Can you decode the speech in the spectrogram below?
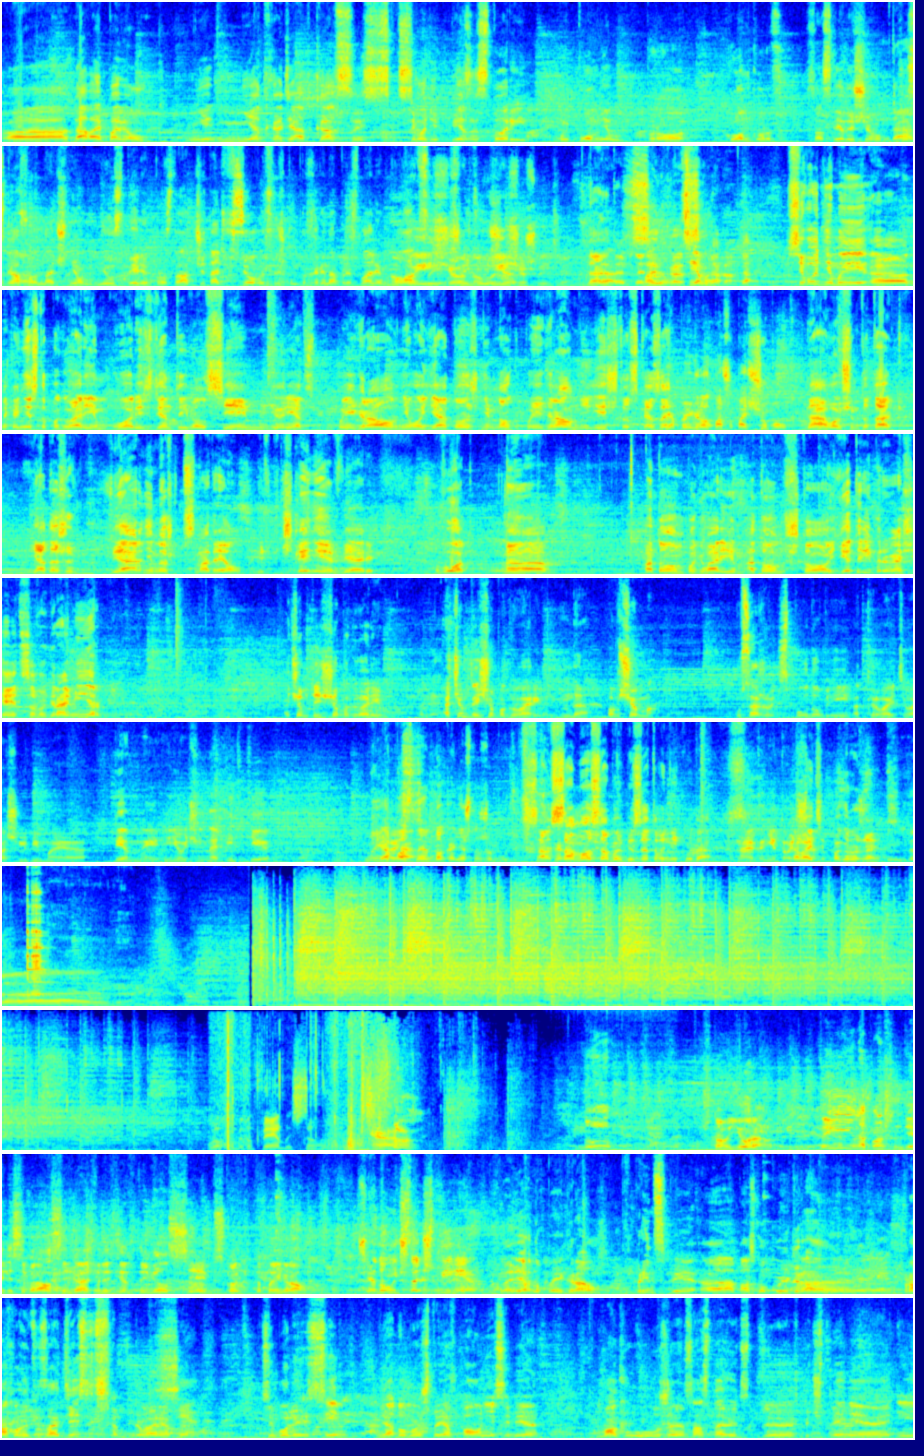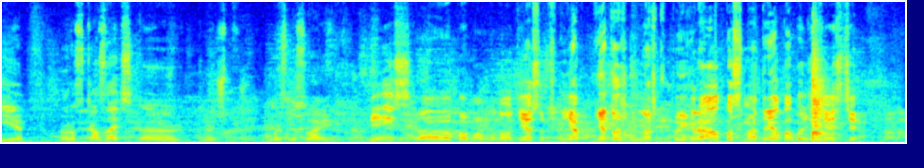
Э, давай, Павел, не, не отходя от кассы, сегодня без историй. Мы помним про конкурс со следующего Да, батискафа да. начнем. Не успели просто отчитать все, вы слишком до хрена прислали. Но Молодцы, вы еще, шлите но вы еще. шлите. Да, Да, это обязательно. Павел, тема. ссылка, Да. Сегодня мы э, наконец-то поговорим о Resident Evil 7. Юрец поиграл в него, я тоже немного поиграл, мне есть что сказать. Я поиграл, Пашу пощупал. Да, в общем-то так. Я даже VR немножко посмотрел, и впечатление в VR. Вот. Э, потом поговорим о том, что E3 превращается в Игромир. О чем-то еще поговорим. О чем-то еще поговорим. Да. В общем, усаживайтесь поудобнее, открывайте ваши любимые пенные и не очень напитки. Ну и опасное дно, конечно же, будет. Са- само собой, без этого никуда. Но это не точно. Давайте, погружаемся. Да, да. Ну, что, Юра, ты на прошлой неделе собирался играть в Resident Evil 7. Сколько ты поиграл? Я думаю, часа 4, наверное, поиграл. В принципе, э, поскольку игра э, проходит за 10, говорят, да? Тем более 7, я думаю, что я вполне себе могу уже составить э, впечатление и рассказать э, значит, мысли свои. Весь, э, по-моему, ну вот я, собственно, я, я тоже немножко поиграл, посмотрел по большей части.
